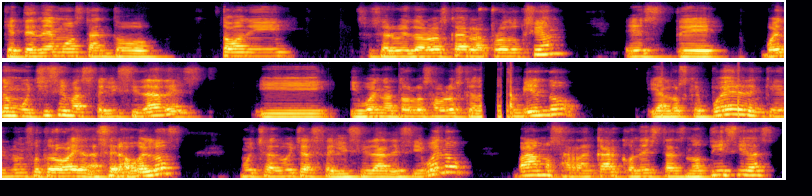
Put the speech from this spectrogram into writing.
que tenemos, tanto Tony, su servidor Oscar, la producción. Este, bueno, muchísimas felicidades y, y, bueno, a todos los abuelos que nos están viendo y a los que pueden, que en un futuro vayan a ser abuelos, muchas, muchas felicidades. Y bueno, vamos a arrancar con estas noticias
